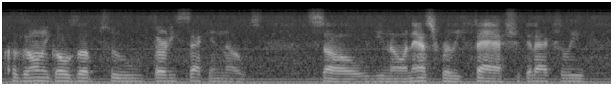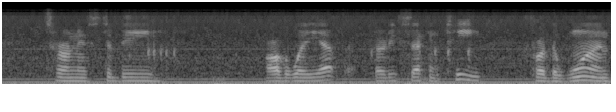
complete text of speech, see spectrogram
because it only goes up to 30 second notes. So you know and that's really fast. You could actually turn this to be all the way up 30 second T for the 1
